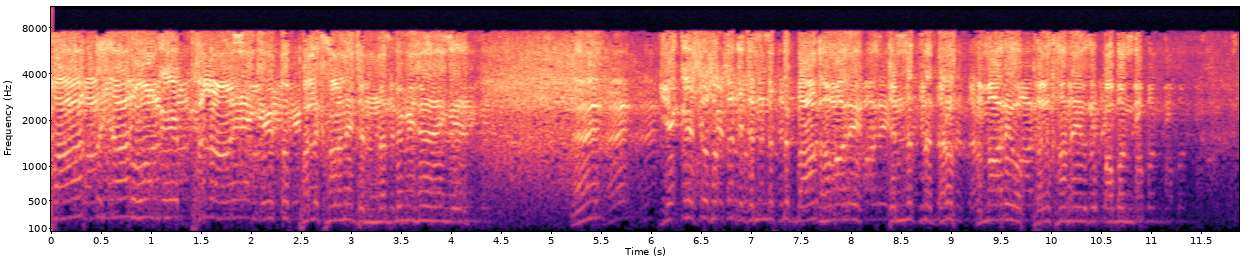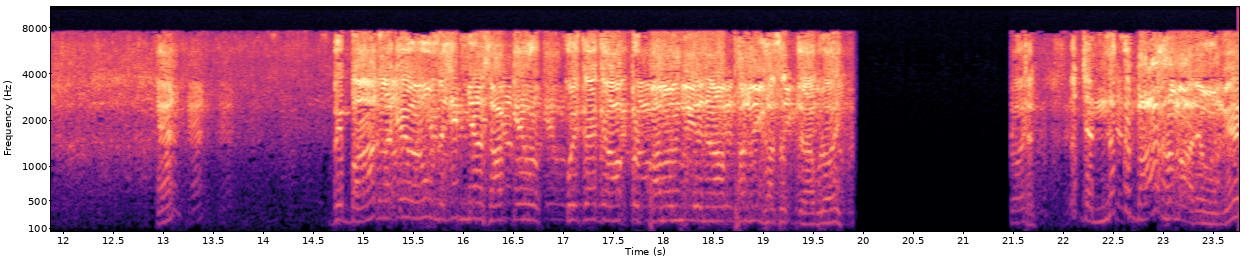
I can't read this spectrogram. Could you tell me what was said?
باغ تیار ہوں گے، پھل آئیں گے، تو پھل کھانے جنت میں بھی جائیں گے۔ یہ کیسے ہو سکتا ہے کہ جنت میں باغ ہمارے، جنت میں درخت ہمارے اور پھل کھانے کی پابندی؟ بھائی باغ لگے ہوئے ہوں، نجیب میاں صاحب کے کوئی کہے کہ آپ پر پابندی ہے، جناب، پھل نہیں کھا سکتے آپ بھائی جنت میں باغ ہمارے ہوں گے،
